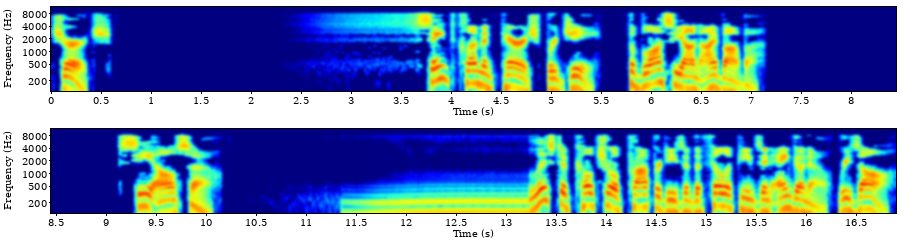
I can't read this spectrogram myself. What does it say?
Church St. Clement Parish, Brgy. Poblacion Ibaba. See also List of cultural properties of the Philippines in Angono, Rizal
